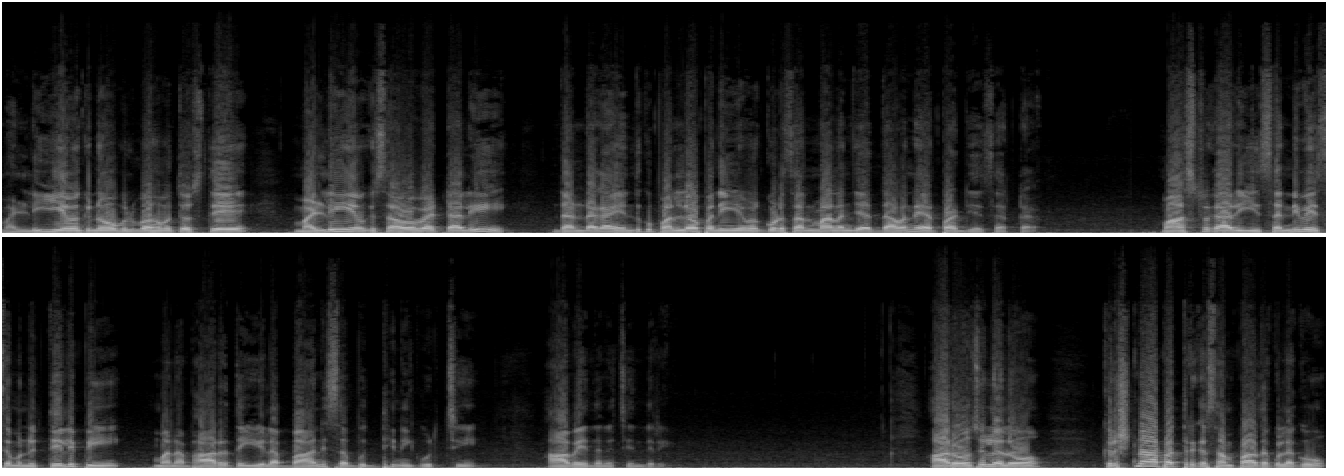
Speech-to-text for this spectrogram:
మళ్ళీ ఈమెకి నోబుల్ బహుమతి వస్తే మళ్ళీ ఈమెకి సభ పెట్టాలి. దండగా ఎందుకు పనిలో పని ఈమెకు కూడా సన్మానం చేద్దామని ఏర్పాటు చేశారట. మాస్టర్ గారు ఈ సన్నివేశమును తెలిపి మన భారతీయుల బానిస బుద్ధిని గూర్చి ఆవేదన చెందిరి. ఆ రోజులలో కృష్ణాపత్రిక సంపాదకులకు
